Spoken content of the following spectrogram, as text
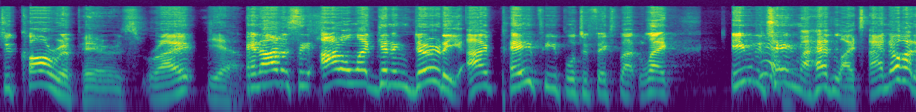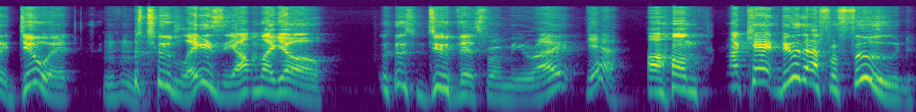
to car repairs, right? Yeah. And honestly, I don't like getting dirty. I pay people to fix my like even to change my headlights. I know how to do it. Mhm. I'm too lazy. I'm like, yo, do this for me, right? Yeah. Um, I can't do that for food.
